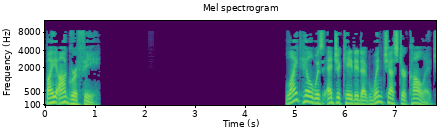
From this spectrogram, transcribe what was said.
Biography Lighthill was educated at Winchester College,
